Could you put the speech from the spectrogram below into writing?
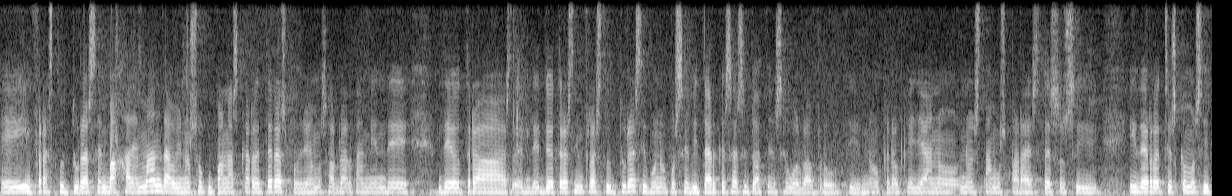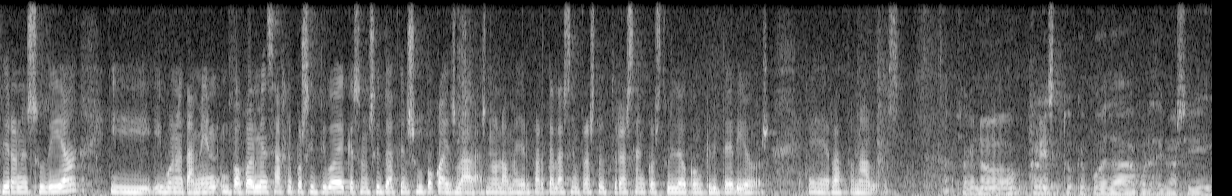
eh, infraestructuras en baja demanda, hoy nos ocupan las carreteras, podríamos hablar también de, de otras, de, otras infraestructuras y bueno, pues evitar que esa situación se vuelva a producir. ¿no? Creo que ya no, no estamos para excesos y, y, derroches como se hicieron en su día y, y, bueno, también un poco el mensaje positivo de que son situaciones un poco aisladas, ¿no? la mayor parte de las infraestructuras se han construido con criterios eh, razonables. O sea que no crees tú que pueda, por decirlo así,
